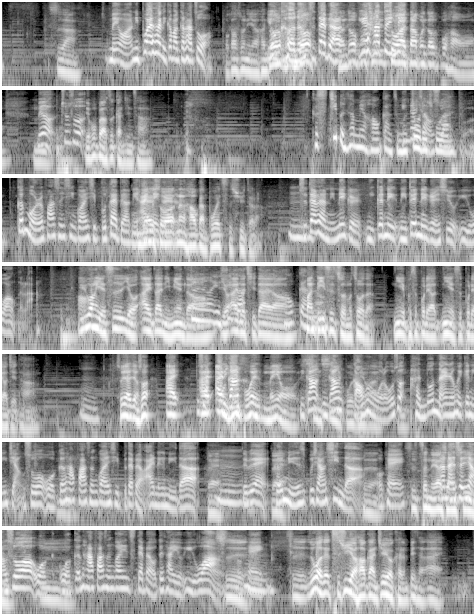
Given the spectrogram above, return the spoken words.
是啊，没有啊，你不爱他，你干嘛跟他做？我告诉你啊，很多有可能只代表，因为他对做爱大部分都不好哦。没有，就是说也不表示感情差。可是基本上没有好感，怎么做得出来？跟某人发生性关系不代表你爱那个人，说那个好感不会持续的啦。嗯，只代表你那个人，你跟那，你对那个人是有欲望的啦。欲望也是有爱在里面的哦，有爱的期待哦。不然第一次怎么做的？你也不是不了，你也是不了解他。嗯，所以来讲说，爱爱爱里面不会没有。你刚你刚搞混我了。我说很多男人会跟你讲说，我跟他发生关系不代表爱那个女的，对，对不对？可是女人是不相信的。OK，是真的要。那男生想说我我跟他发生关系是代表我对他有欲望。是 OK，是如果在持续有好感，就有可能变成爱。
